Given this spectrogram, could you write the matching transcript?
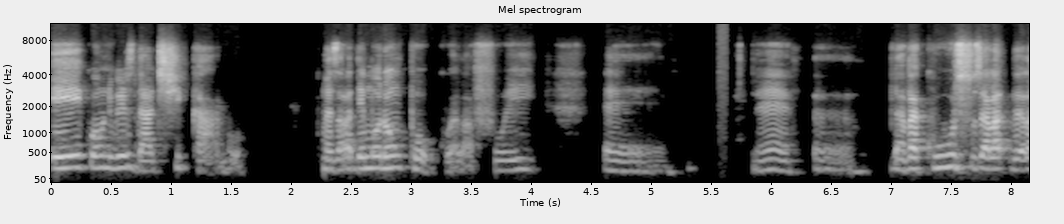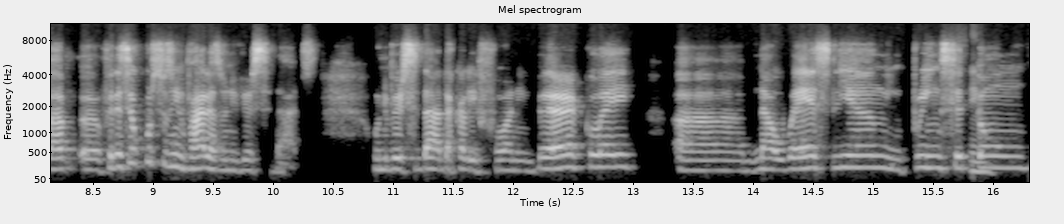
e com a Universidade de Chicago. Mas ela demorou um pouco, ela foi. É, né, uh, dava cursos, ela, ela uh, ofereceu cursos em várias universidades. Universidade da Califórnia em Berkeley, uh, na Wesleyan, em Princeton,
